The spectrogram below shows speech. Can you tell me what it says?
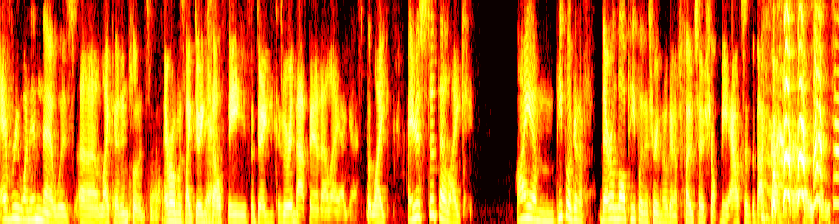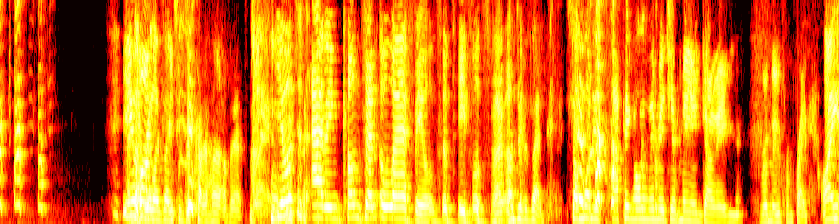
everyone in there was uh, like an influencer. Everyone was like doing Yeah. selfies and doing because we were in that bit of LA, I guess. But like, I just stood there like. I am. People are gonna. There are a lot of people in this room who are gonna Photoshop me out of the background of their photos. You that are realization just kind of hurt a bit. you're just adding content aware feel to people's photos. Hundred percent. Someone is tapping on an image of me and going remove from frame. I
